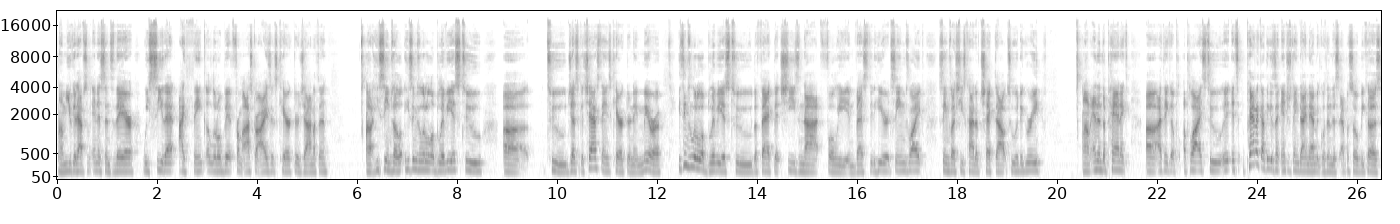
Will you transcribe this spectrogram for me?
Um, you could have some innocence there. We see that I think a little bit from Oscar Isaac's character Jonathan. Uh, he seems a, he seems a little oblivious to uh, to Jessica Chastain's character named Mira. He seems a little oblivious to the fact that she's not fully invested here. It seems like seems like she's kind of checked out to a degree. Um, and then the panic. Uh, I think ap- applies to it's panic. I think is an interesting dynamic within this episode because,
